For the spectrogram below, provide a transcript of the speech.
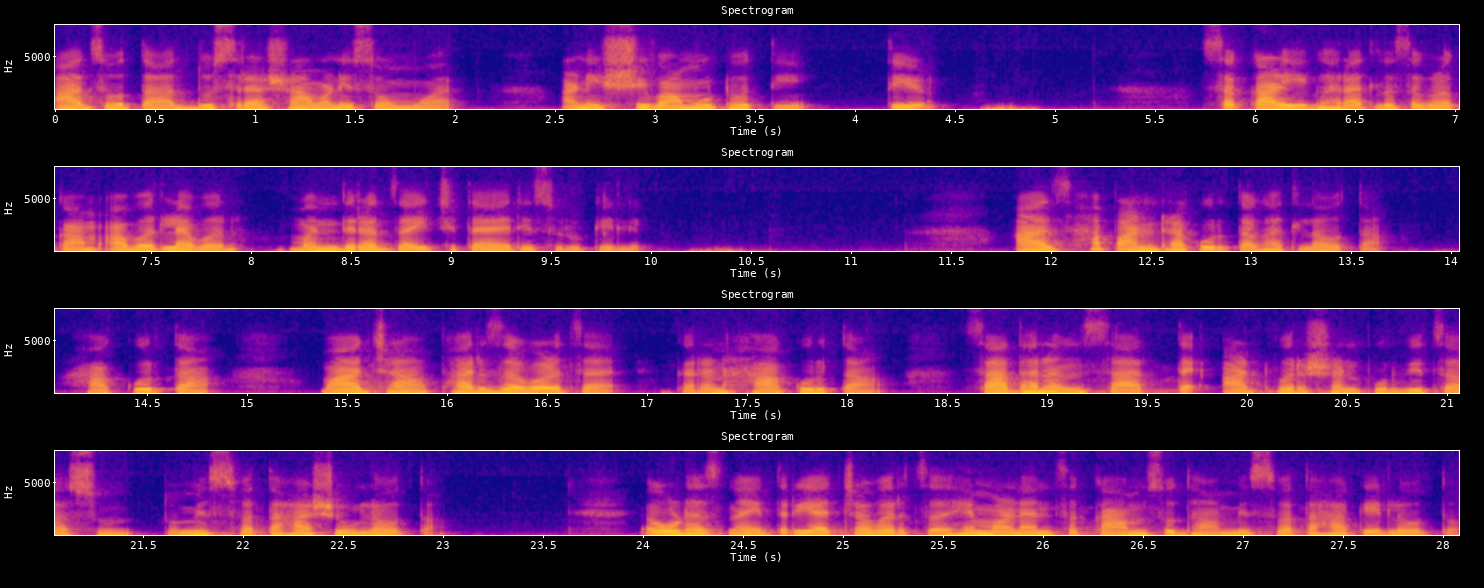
आज होता दुसरा श्रावणी सोमवार आणि शिवामूठ होती तीळ. सकाळी घरातलं सगळं काम आवरल्यावर मंदिरात जायची तयारी सुरू केली. आज हा पांढरा कुर्ता घातला होता. हा कुर्ता माझ्या फार जवळचा आहे कारण हा कुर्ता साधारण सात ते आठ वर्षांपूर्वीचा असून तो मी स्वतः शिवला होता. एवढंच नाही तर याच्यावरचं हे मण्यांचं कामसुद्धा मी स्वतः केलं होतं.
